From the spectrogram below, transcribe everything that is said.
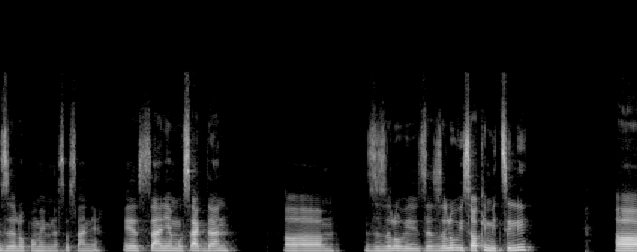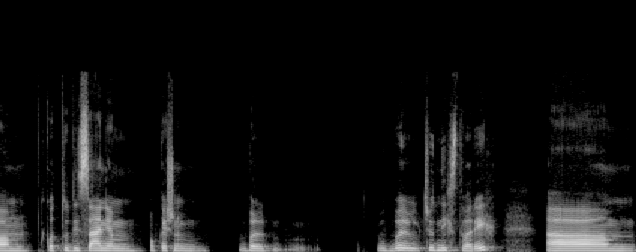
Zelo pomembne so sanje. Jaz sanjam vsak dan um, z, zelo, z zelo visokimi cilji, um, kot tudi sanjam o kakšnem bolj, bolj čudnih stvarih. Um,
